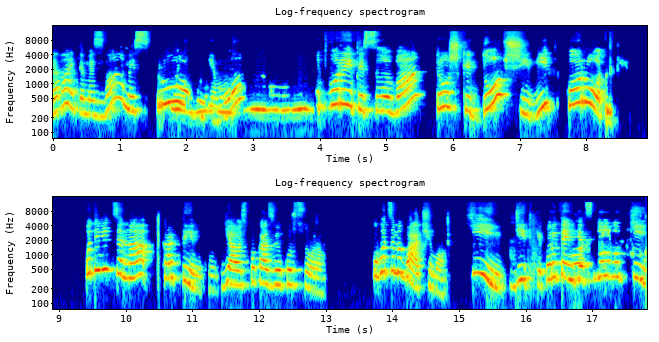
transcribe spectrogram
Давайте ми з вами спробуємо утворити слова трошки довші від коротких. Подивіться на картинку. Я ось показую курсором. Кого це ми бачимо? Кінь, дітки, коротеньке слово кінь.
